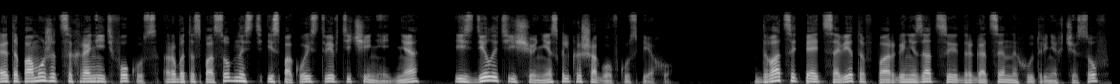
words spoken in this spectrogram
Это поможет сохранить фокус, работоспособность и спокойствие в течение дня и сделать еще несколько шагов к успеху. 25 советов по организации драгоценных утренних часов,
